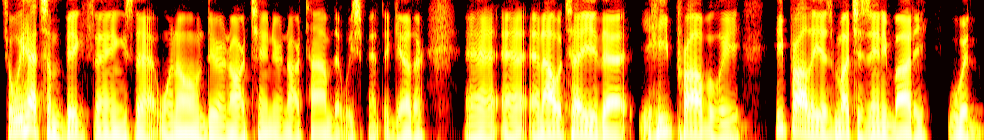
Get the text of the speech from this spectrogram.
So we had some big things that went on during our tenure and our time that we spent together, and and, and I would tell you that he probably he probably as much as anybody would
